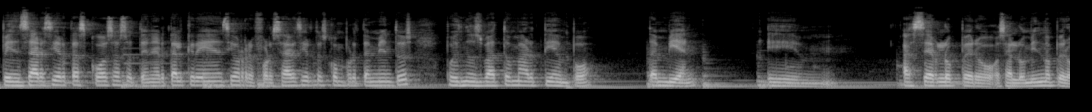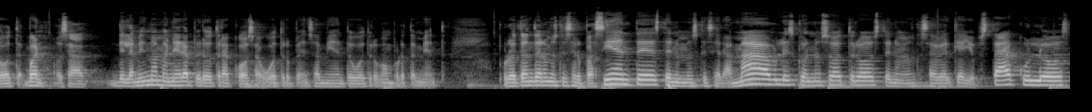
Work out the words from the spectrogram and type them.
pensar ciertas cosas o tener tal creencia o reforzar ciertos comportamientos, pues nos va a tomar tiempo también em, hacerlo, pero, o sea, lo mismo, pero otra, bueno, o sea, de la misma manera, pero otra cosa, u otro pensamiento, u otro comportamiento. Por lo tanto, tenemos que ser pacientes, tenemos que ser amables con nosotros, tenemos que saber que hay obstáculos,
